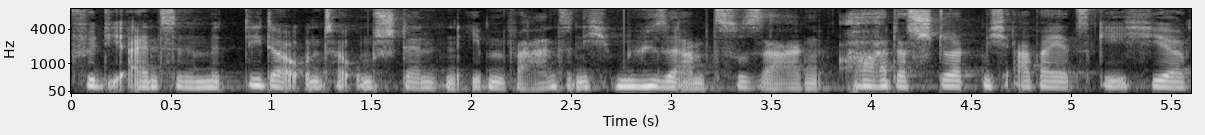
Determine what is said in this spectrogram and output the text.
für die einzelnen Mitglieder unter Umständen eben wahnsinnig mühsam zu sagen, oh, das stört mich aber, jetzt gehe ich hier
